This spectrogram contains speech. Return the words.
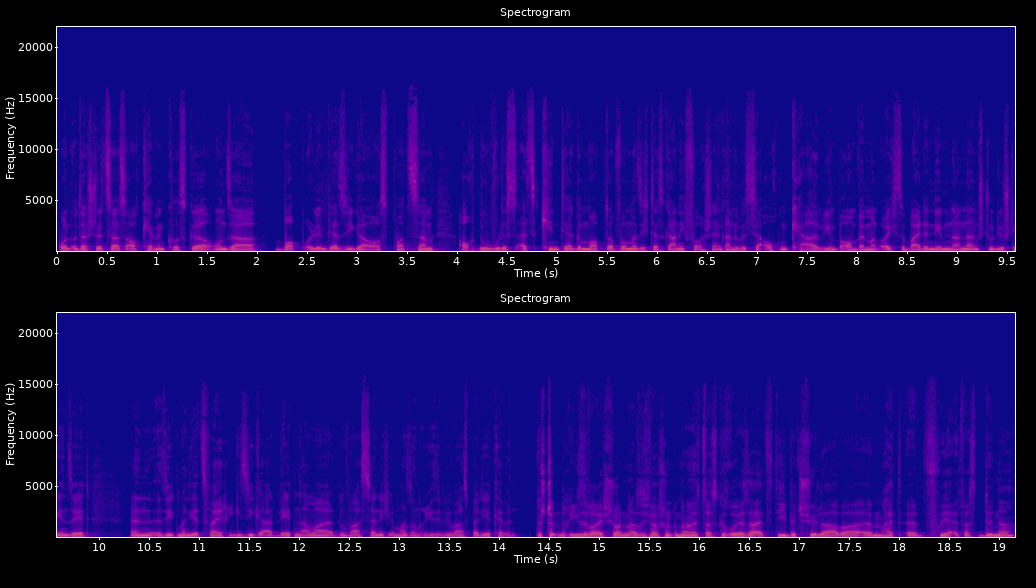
Und Unterstützer ist auch Kevin Kuske, unser Bob-Olympiasieger aus Potsdam. Auch du wurdest als Kind ja gemobbt, obwohl man sich das gar nicht vorstellen kann. Du bist ja auch ein Kerl wie ein Baum. Wenn man euch so beide nebeneinander im Studio stehen seht, dann sieht man hier zwei riesige Athleten, aber du warst ja nicht immer so ein Riese. Wie war es bei dir, Kevin? Bestimmt ein Riese war ich schon. Also ich war schon immer etwas größer als die Mitschüler, aber ähm, halt äh, früher etwas dünner.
